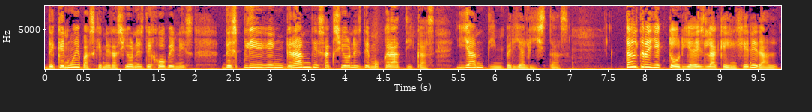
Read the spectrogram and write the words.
de que nuevas generaciones de jóvenes desplieguen grandes acciones democráticas y antiimperialistas. Tal trayectoria es la que en general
